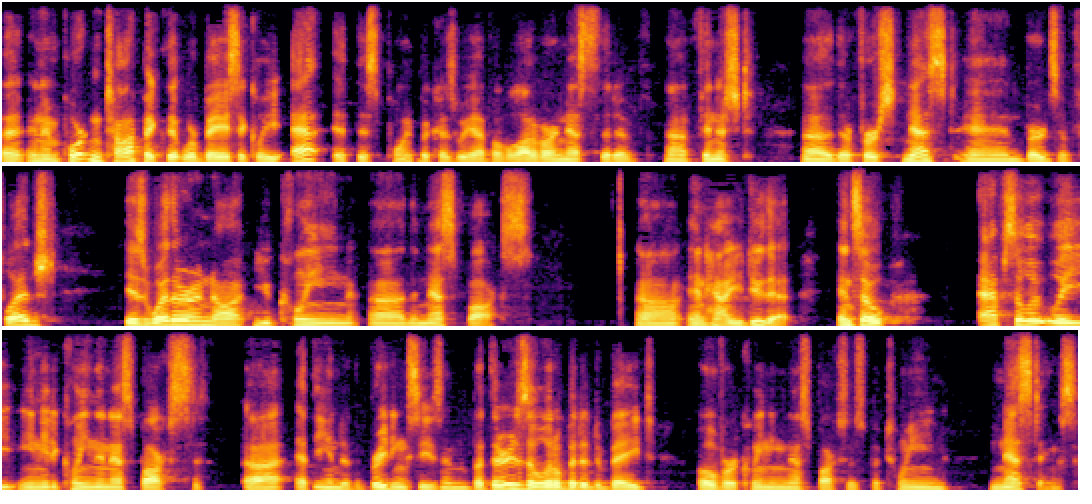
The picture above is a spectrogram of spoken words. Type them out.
an important topic that we're basically at at this point because we have a lot of our nests that have uh, finished uh, their first nest and birds have fledged is whether or not you clean uh, the nest box uh, and how you do that. And so absolutely you need to clean the nest box uh, at the end of the breeding season, but there is a little bit of debate over cleaning nest boxes between nestings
